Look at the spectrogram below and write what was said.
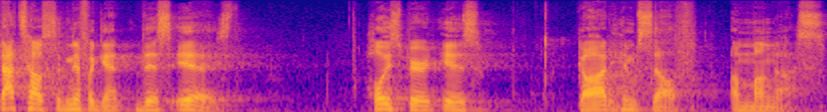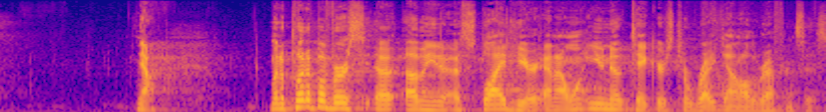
That's how significant this is. Holy Spirit is God Himself among us. Now, I'm going to put up a verse, uh, I mean, a slide here, and I want you note takers to write down all the references.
